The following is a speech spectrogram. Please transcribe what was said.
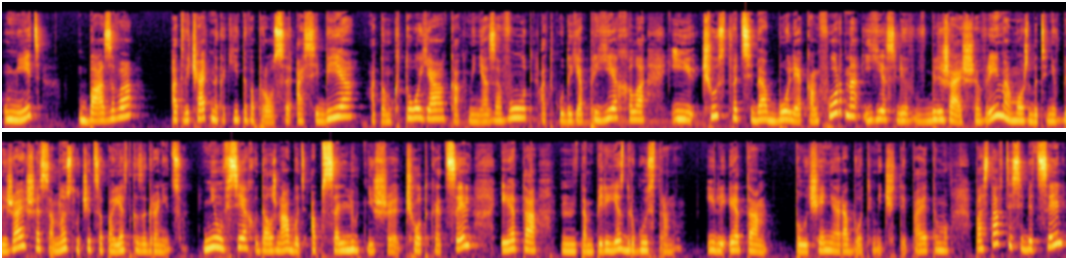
уметь базово отвечать на какие-то вопросы о себе, о том, кто я, как меня зовут, откуда я приехала, и чувствовать себя более комфортно, если в ближайшее время, а может быть и не в ближайшее, со мной случится поездка за границу. Не у всех должна быть абсолютнейшая четкая цель, и это там переезд в другую страну. Или это получения работы мечты. Поэтому поставьте себе цель,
